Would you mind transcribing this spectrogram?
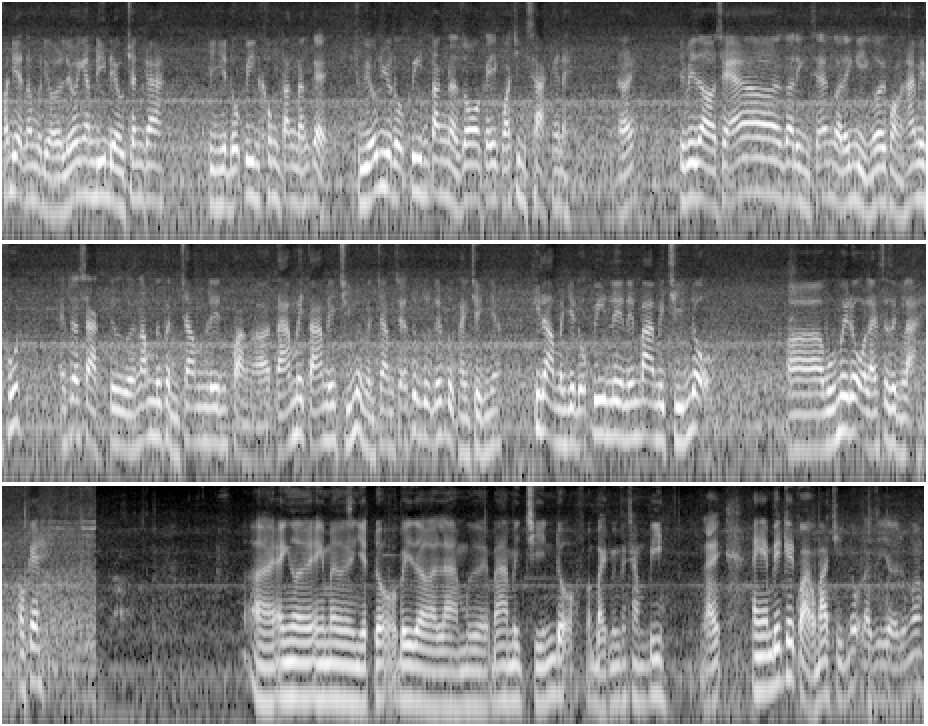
Phát hiện ra một điều là nếu anh em đi đều chân ga thì nhiệt độ pin không tăng đáng kể chủ yếu nhiệt độ pin tăng là do cái quá trình sạc như này. Đấy. Thì bây giờ sẽ gia đình sẽ ở đây nghỉ ngơi khoảng 20 phút. Em sẽ sạc từ 50% lên khoảng ờ, 88 đến 90% sẽ tiếp tục tiếp tục hành trình nhé. Khi nào mà nhiệt độ pin lên đến 39 độ ờ, à, 40 độ là em sẽ dừng lại. Ok. À, anh ơi anh ơi nhiệt độ bây giờ là 10 39 độ và 70% pin. Đấy. Anh em biết kết quả của 39 độ là gì rồi đúng không?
